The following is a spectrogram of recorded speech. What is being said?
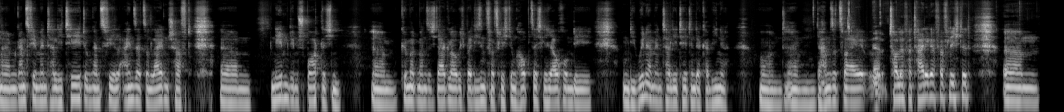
ähm, ganz viel Mentalität und ganz viel Einsatz und Leidenschaft ähm, neben dem Sportlichen ähm, kümmert man sich da, glaube ich, bei diesen Verpflichtungen hauptsächlich auch um die, um die Winner-Mentalität in der Kabine. Und ähm, da haben sie zwei äh, tolle Verteidiger verpflichtet, ähm,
